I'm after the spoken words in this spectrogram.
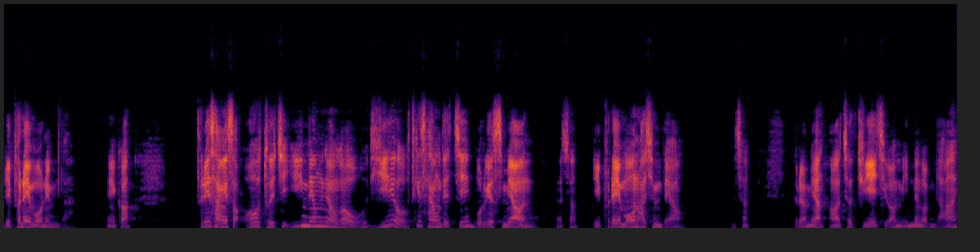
Reframe On입니다. 그러니까 tree상에서 어 도대체 이 명령어가 어디에 어떻게 사용됐지 모르겠으면 그렇죠? Reframe On 하시면 돼요. 그렇죠? 그러면 어, 저 뒤에 지금 있는 겁니다.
